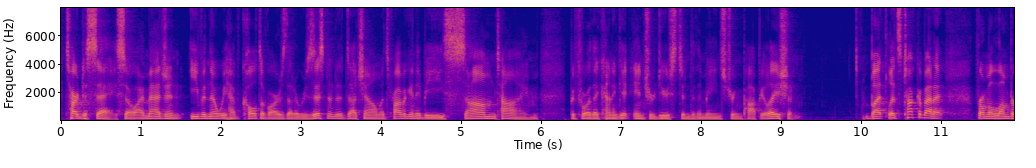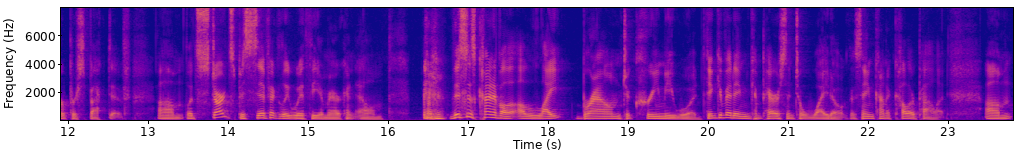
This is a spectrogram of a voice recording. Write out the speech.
It's hard to say. So I imagine even though we have cultivars that are resistant to Dutch elm, it's probably going to be some time before they kind of get introduced into the mainstream population. But let's talk about it from a lumber perspective. Um, let's start specifically with the American elm. this is kind of a, a, light brown to creamy wood. Think of it in comparison to white oak, the same kind of color palette. Um,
